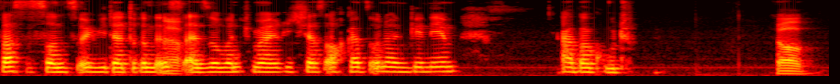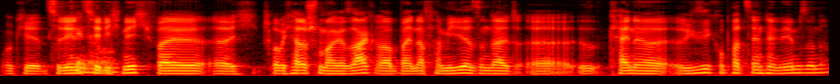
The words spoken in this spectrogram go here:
was es sonst irgendwie da drin ist. Ja. Also manchmal riecht das auch ganz unangenehm. Aber gut. Ja, okay. Zu denen Genau. zähle ich nicht, weil äh, ich glaube, ich hatte schon mal gesagt, aber bei einer Familie sind halt äh, keine Risikopatienten in dem Sinne.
